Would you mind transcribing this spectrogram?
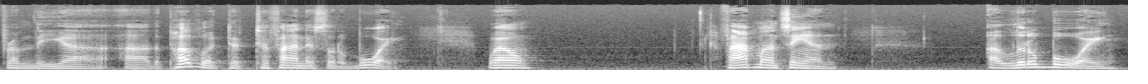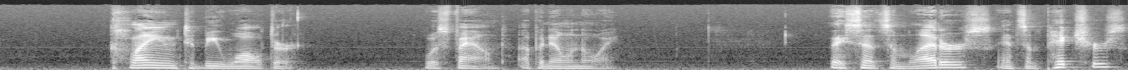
from the uh, uh, the public to, to find this little boy. Well, five months in, a little boy claimed to be Walter was found up in Illinois. They sent some letters and some pictures,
